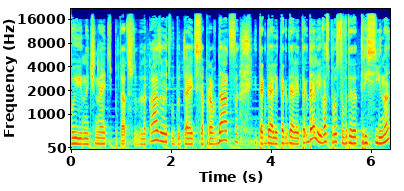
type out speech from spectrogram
вы начинаете пытаться что-то доказывать, вы пытаетесь оправдаться и так далее, и так далее, и так далее, и вас просто вот эта трясина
